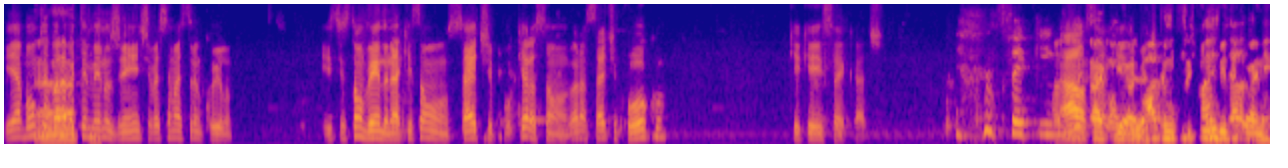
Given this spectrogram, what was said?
E é bom que agora Ah, vai ter menos gente, vai ser mais tranquilo. E vocês estão vendo, né? Aqui são sete. e Que horas são? Agora sete e pouco. O que, que é isso aí, Kátia? Mas Ah, tá aqui, olha, tem um dela, Bitcoin.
